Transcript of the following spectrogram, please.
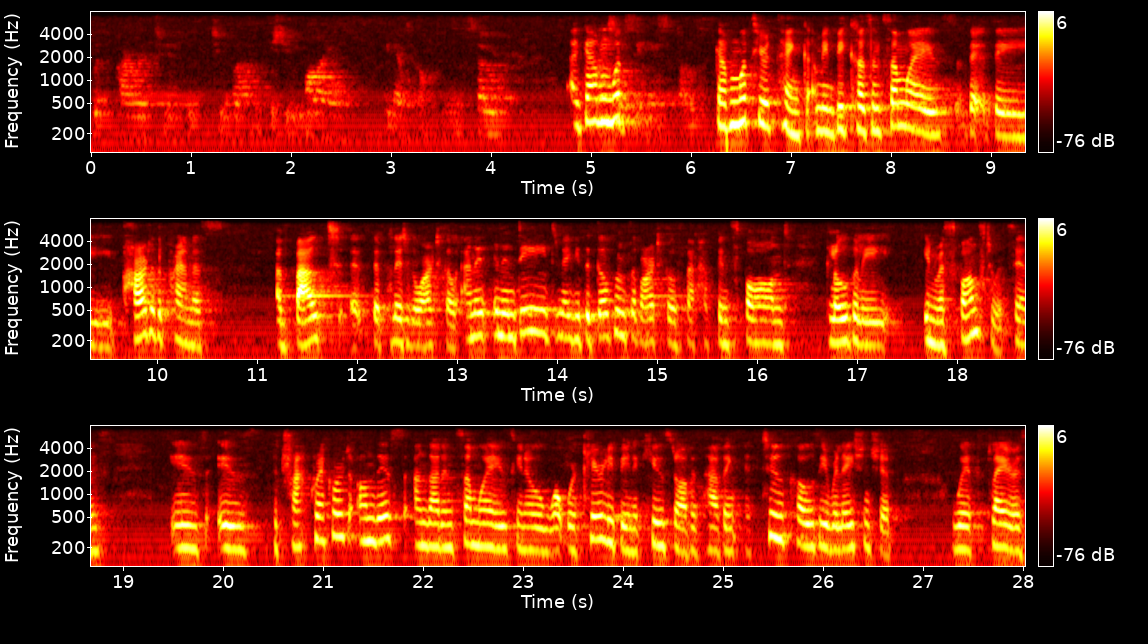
with the power to, to um, issue fines against companies. So, Uh, Gavin, what's, see this done. Gavin, what's your think? I mean, because in some ways, the, the part of the premise about uh, the Politico article, and, and indeed maybe the dozens of articles that have been spawned globally in response to it since, is, is the track record on this, and that in some ways, you know, what we're clearly being accused of is having a too cozy relationship with players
